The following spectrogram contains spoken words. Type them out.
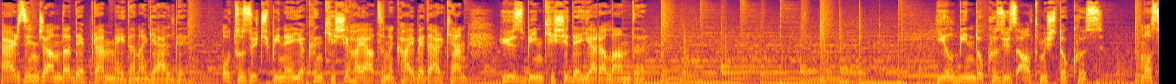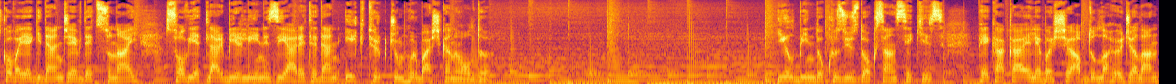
Erzincan'da deprem meydana geldi. 33 bine yakın kişi hayatını kaybederken 100 bin kişi de yaralandı. Yıl 1969. Moskova'ya giden Cevdet Sunay, Sovyetler Birliği'ni ziyaret eden ilk Türk Cumhurbaşkanı oldu. Yıl 1998. PKK elebaşı Abdullah Öcalan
